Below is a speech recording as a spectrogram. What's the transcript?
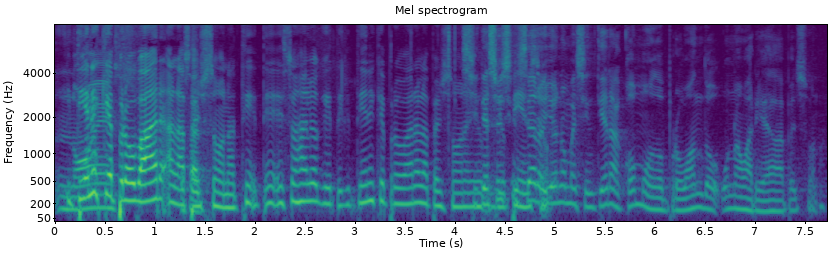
y no tienes que probar a la Exacto. persona. Eso es algo que ti- tienes que probar a la persona. Si yo- te soy yo sincero, pienso. yo no me sintiera cómodo probando una variedad de personas.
